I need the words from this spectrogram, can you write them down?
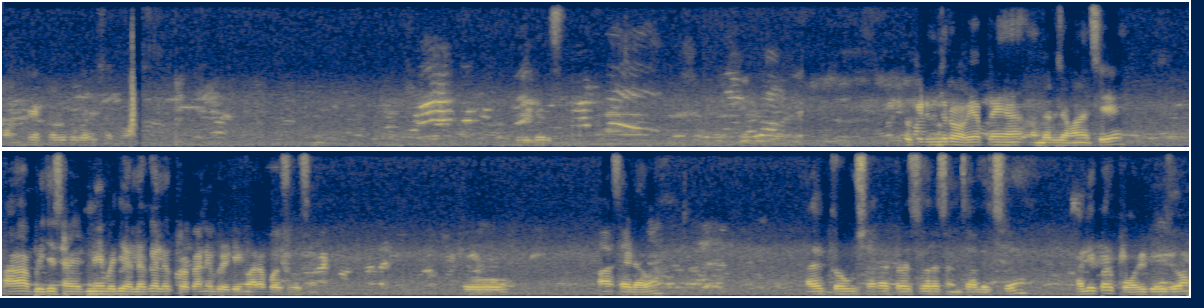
કોન્ટેક કરો તો કરી શકો. તો ખેડૂત મિત્રો, હવે આપણે અહીંયા અંદર જવાના છીએ. આ બીજી સાઈડની બધી અલગ અલગ પ્રકારની બ્રિડિંગવાળા પશુઓ છે. તો આ સાઈડ આવો. આ એક ગૌશાળા ટ્રસ્ટ દ્વારા સંચાલિત છે. ખાલી પર ક્વોલિટી જો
